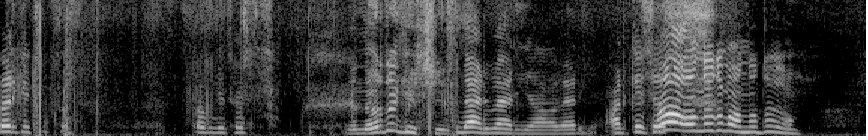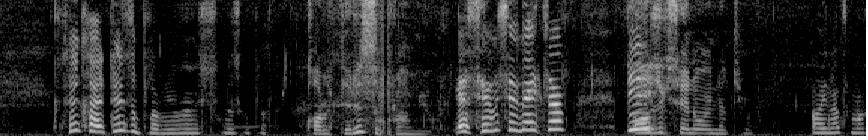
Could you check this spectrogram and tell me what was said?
Ver geçeyim sen. Tamam geçersin. Ya nerede geçeceğiz? Ver ver ya ver ya. Arkadaşlar Ha anladım anladım. senin karakterin zıplamıyor. Ha, şunu zıplat. Karakteri zıplamıyor. Ya Semih senin ekran bir Azıcık seni oynatayım. oynatma.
